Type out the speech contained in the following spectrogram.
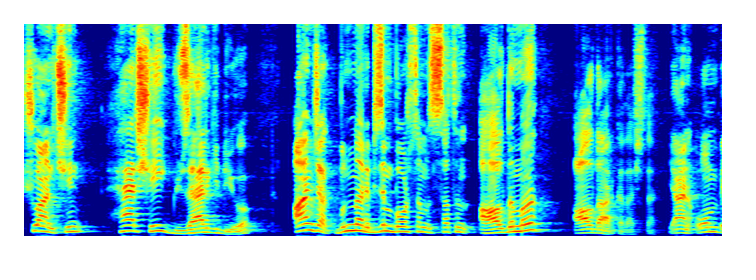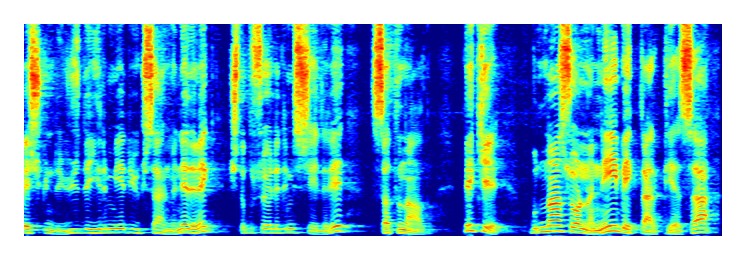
şu an için her şey güzel gidiyor. Ancak bunları bizim borsamız satın aldı mı? Aldı arkadaşlar. Yani 15 günde %27 yükselme ne demek? İşte bu söylediğimiz şeyleri satın aldı. Peki bundan sonra neyi bekler piyasa?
